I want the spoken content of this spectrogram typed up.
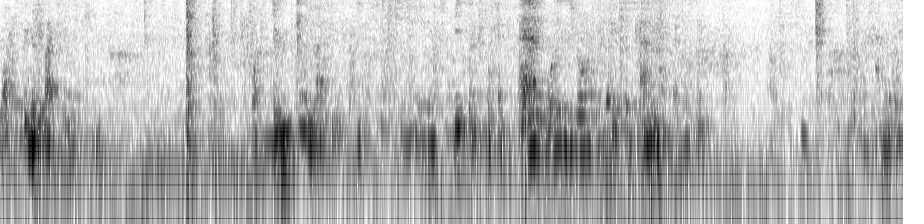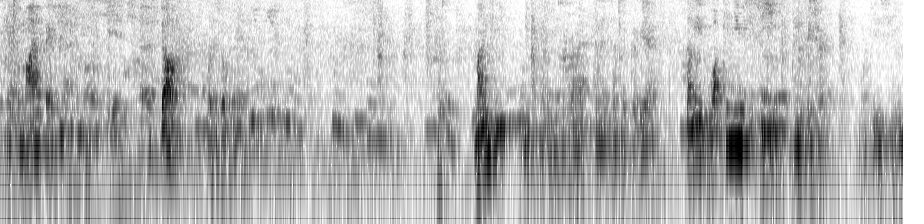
what food you like to eat? What food do you like to eat? Pizza. Okay. And what is your favorite animal? Animal. Okay, so my favorite animal is a dog. What is your favorite? Monkey? Alright, and let's have a look over here. Tell me, what can you see in the picture? What do you see?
